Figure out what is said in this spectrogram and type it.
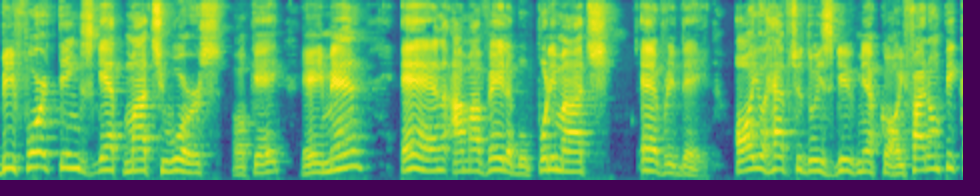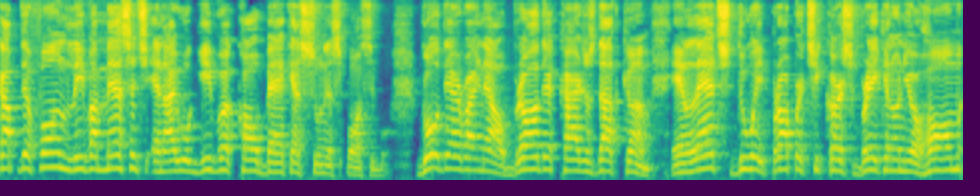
before things get much worse. Okay, amen. And I'm available pretty much every day. All you have to do is give me a call. If I don't pick up the phone, leave a message and I will give a call back as soon as possible. Go there right now, brothercarlos.com, and let's do a property curse breaking on your home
